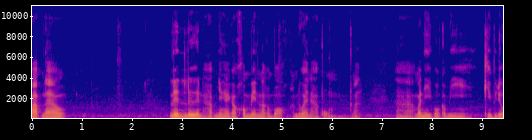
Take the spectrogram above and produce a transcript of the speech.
ปรับแล้ว เล่นลื่นนะครับ ยังไงก็คอมเมนต์แล้วก็บอกกันด้วยนะครับผมนะวันนี้ผมก็มีคลิปวิดีโอ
